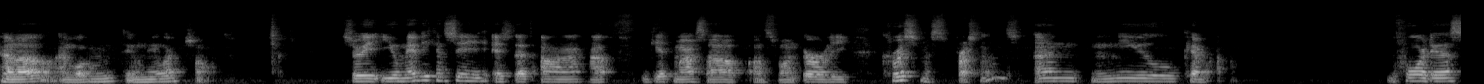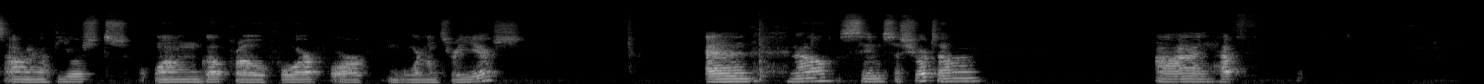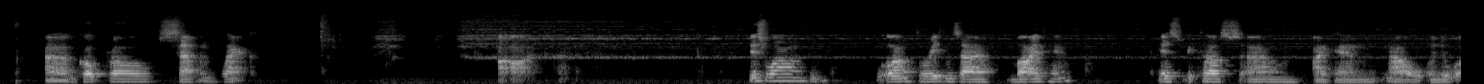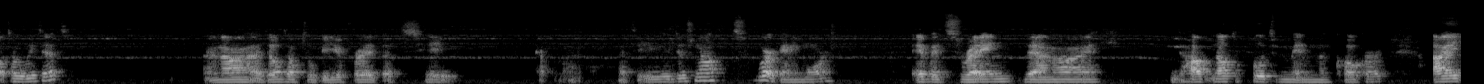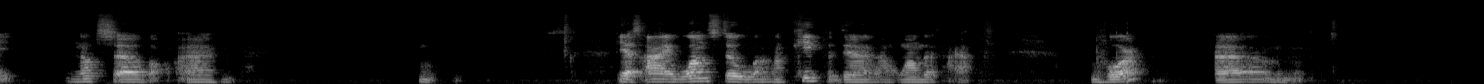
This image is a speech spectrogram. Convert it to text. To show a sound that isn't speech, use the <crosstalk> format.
Hello and welcome to a new episode. So you maybe can see is that I have given myself as one early Christmas present a new camera. Before this I have used one GoPro 4 for more than 3 years. And now since a short time I have a GoPro 7 Black. Uh, this one, one of the reasons I buy him is because um, I can now underwater with it. And I don't have to be afraid that he that he does not work anymore. If it's rain, then I have not to put him in the cooker. I not so. Uh, yes, I want to uh, keep the one that I have before. Um,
